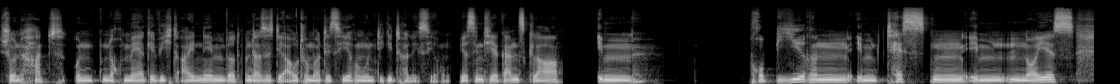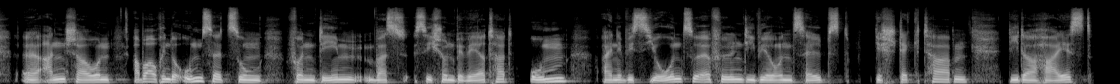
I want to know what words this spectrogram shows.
schon hat und noch mehr Gewicht einnehmen wird. Und das ist die Automatisierung und Digitalisierung. Wir sind hier ganz klar im Probieren, im Testen, im Neues äh, anschauen, aber auch in der Umsetzung von dem, was sich schon bewährt hat, um eine Vision zu erfüllen, die wir uns selbst gesteckt haben, die da heißt,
